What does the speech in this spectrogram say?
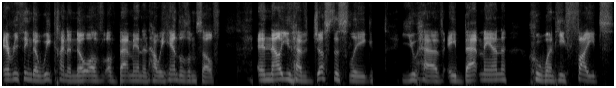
everything that we kind of know of of Batman and how he handles himself. And now you have Justice League. You have a Batman who, when he fights,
